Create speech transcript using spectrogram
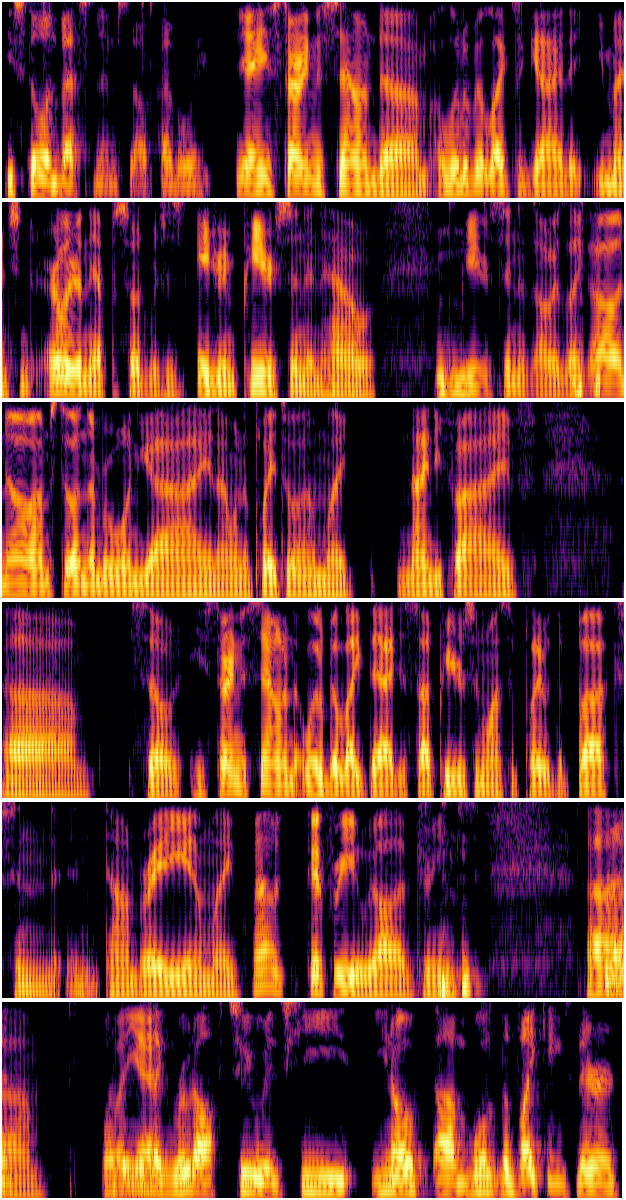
he's still invested in himself heavily. Yeah, he's starting to sound um, a little bit like the guy that you mentioned earlier in the episode, which is Adrian Peterson, and how Mhm. Peterson is always like, "Oh no, I'm still a number one guy, and I want to play till I'm like 95." Um, so he's starting to sound a little bit like that. I just saw Peterson wants to play with the Bucks and, and Tom Brady, and I'm like, "Well, good for you. We all have dreams." um, One But thing yeah. is like Rudolph too is he, you know, um, well the Vikings they're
